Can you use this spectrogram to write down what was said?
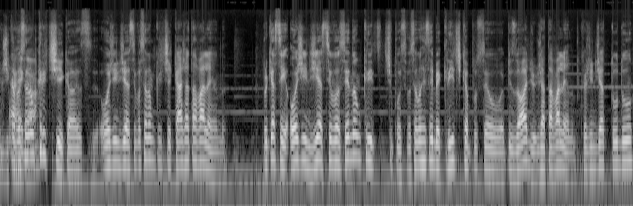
É, você carregar. não critica. Hoje em dia, se você não criticar, já tá valendo. Porque assim, hoje em dia, se você não tipo, se você não receber crítica pro seu episódio, já tá valendo. Porque hoje em dia tudo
